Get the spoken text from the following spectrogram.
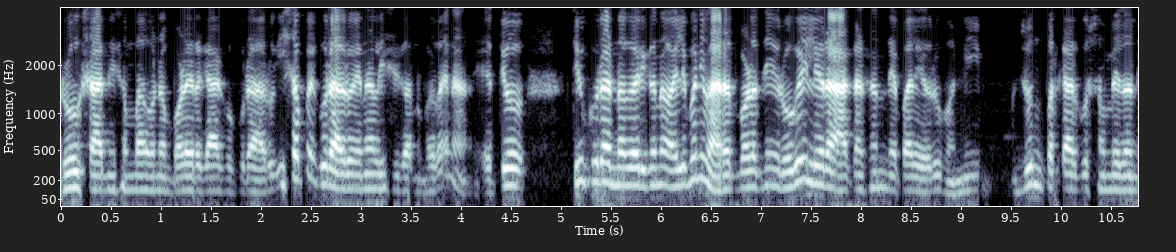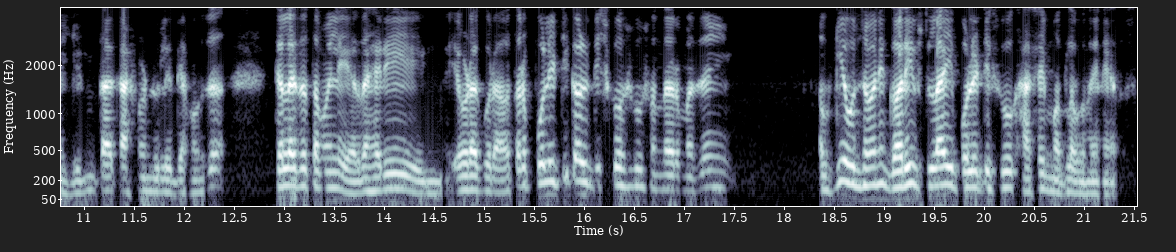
रोग सार्ने सम्भावना बढेर गएको कुराहरू यी सबै कुराहरू एनालिसिस गर्नु पर्दैन। त्यो त्यो कुरा नगरिकन अहिले पनि भारतबाट चाहिँ रोगै लिएर आएका छन् नेपालीहरू भन्ने जुन प्रकारको संवेदनहीनता काठमाडौँले देखाउँछ त्यसलाई त तपाईँले हेर्दाखेरि एउटा कुरा हो। तर पोलिटिकल डिस्कोर्सको सन्दर्भमा चाहिँ अब के हुन्छ भने गरिबलाई पोलिटिक्सको खासै मतलब हुँदैन हेर्नुहोस्।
